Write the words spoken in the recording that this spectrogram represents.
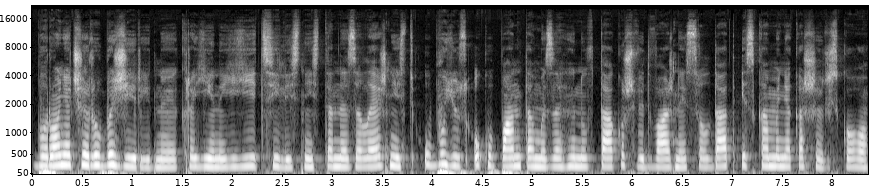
Боронячи рубежі рідної країни, її цілісність та незалежність, у бою з окупантами загинув також відважний солдат із Каменя-Каширського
